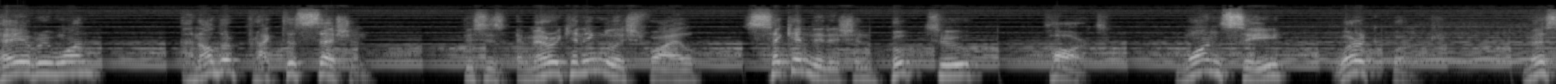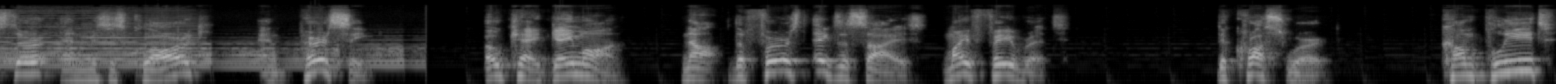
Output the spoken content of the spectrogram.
Hey everyone, another practice session. This is American English File, second edition, book 2, part 1C, workbook. Mr. and Mrs. Clark and Percy. Okay, game on. Now, the first exercise, my favorite, the crossword. Complete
